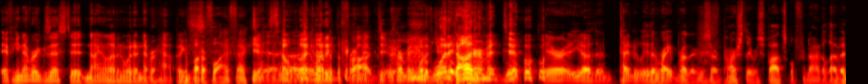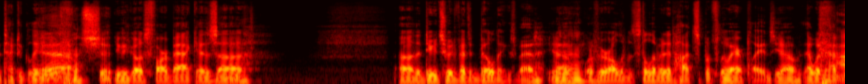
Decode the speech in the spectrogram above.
if he never existed 9-11 would have never happened like a butterfly effect. Yeah. Yeah. So Uh, what, Kermit what did the Kermit Frog. do? Kermit, what have you what did done? Kermit do? they're you know the, technically the Wright brothers are partially responsible for 9-11. Technically, you, Yeah. know, Shit. you could go as far back as uh, uh, the dudes who invented buildings. Man, you know, Yeah. what if we were all living, still living in huts but flew airplanes? You know, that wouldn't have. Ah, they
